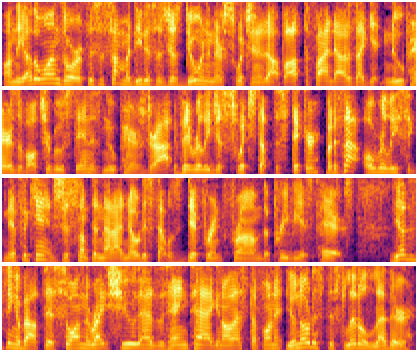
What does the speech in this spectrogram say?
on the other ones or if this is something Adidas is just doing and they're switching it up. I'll have to find out as I get new pairs of Ultra Boost in as new pairs drop if they really just switched up the sticker. But it's not overly significant. It's just something that I noticed that was different from the previous pairs. The other thing about this, so on the right shoe that has the hang tag and all that stuff on it, you'll notice this little leather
